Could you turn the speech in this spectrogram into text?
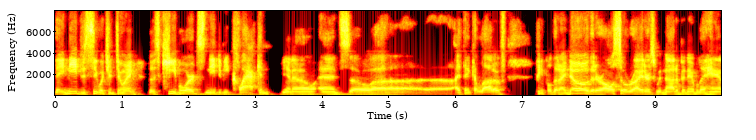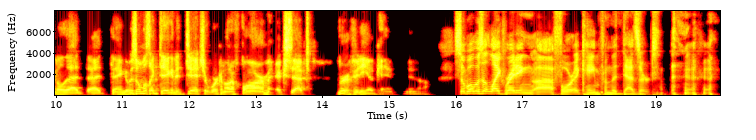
They need to see what you're doing. Those keyboards need to be clacking, you know? And so uh, I think a lot of people that I know that are also writers would not have been able to handle that, that thing. It was almost like digging a ditch or working on a farm, except for a video game, you know? So what was it like writing uh, for It Came from the Desert?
